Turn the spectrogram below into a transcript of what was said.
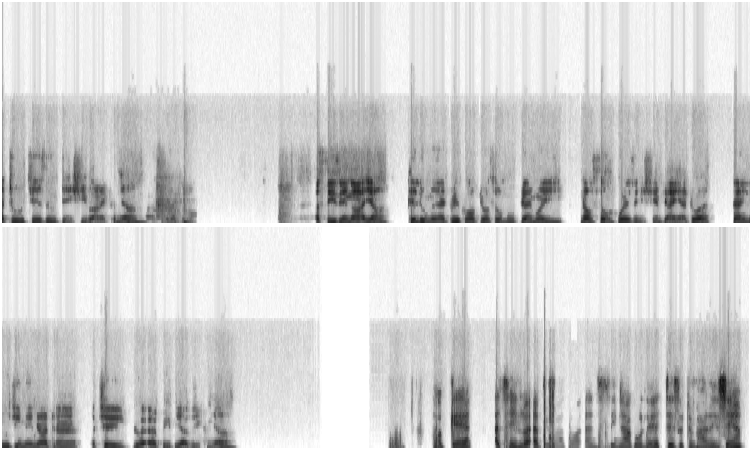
အထူးကျေးဇူးတင်ရှိပါတယ်ခင်ဗျာအစီအစဉ်ကအရာခေတ်လူငယ်တွေးခေါ်ပြောဆိုမှုပြိုင်ပွဲ၏နောက်ဆုံးပွဲစဉ်ရှင်ပြိုင်ရန်အတွက်ဂိုင်းလူကြီးမင်းများထံအချိန်လွှဲအပ်ပေးပါရစေခင်ဗျာဟုတ်ကဲ့အချိန်လွှဲအပ်ပေးပါတော့ NC များကိုလည်းကျေးဇူးတင်ပါတယ်ရှင်။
